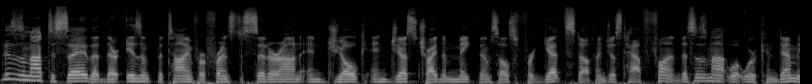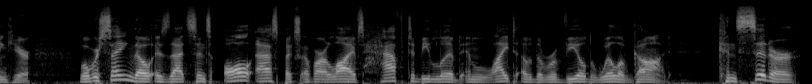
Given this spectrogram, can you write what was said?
This is not to say that there isn't the time for friends to sit around and joke and just try to make themselves forget stuff and just have fun. This is not what we're condemning here. What we're saying, though, is that since all aspects of our lives have to be lived in light of the revealed will of God, consider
